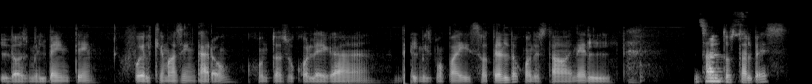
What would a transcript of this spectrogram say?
el 2020 fue el que más encaró junto a su colega del mismo país, Soteldo, cuando estaba en el Santos tal vez.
